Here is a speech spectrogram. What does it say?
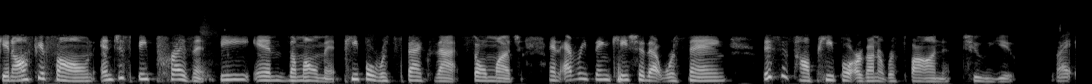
Get off your phone and just be present. Be in the moment. People respect that so much. And everything keisha that we're saying this is how people are going to respond to you. Right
